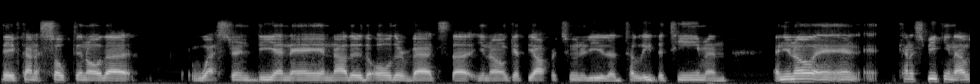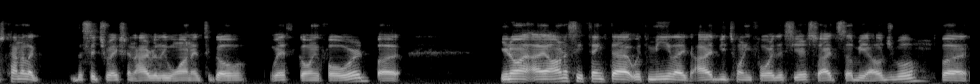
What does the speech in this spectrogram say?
they've kind of soaked in all that Western DNA, and now they're the older vets that you know get the opportunity to, to lead the team, and and you know, and, and kind of speaking, that was kind of like the situation I really wanted to go with going forward. But you know, I, I, honestly think that with me, like I'd be 24 this year, so I'd still be eligible. But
